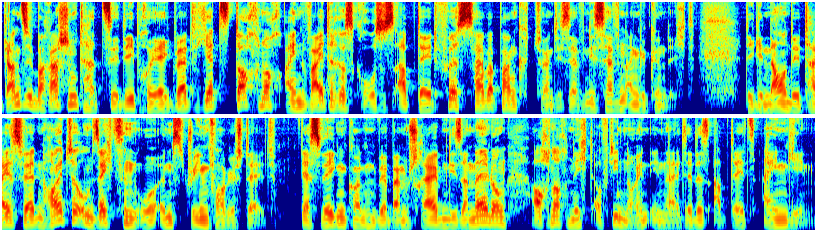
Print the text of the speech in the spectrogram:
Ganz überraschend hat CD Projekt Red jetzt doch noch ein weiteres großes Update für Cyberpunk 2077 angekündigt. Die genauen Details werden heute um 16 Uhr im Stream vorgestellt. Deswegen konnten wir beim Schreiben dieser Meldung auch noch nicht auf die neuen Inhalte des Updates eingehen.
